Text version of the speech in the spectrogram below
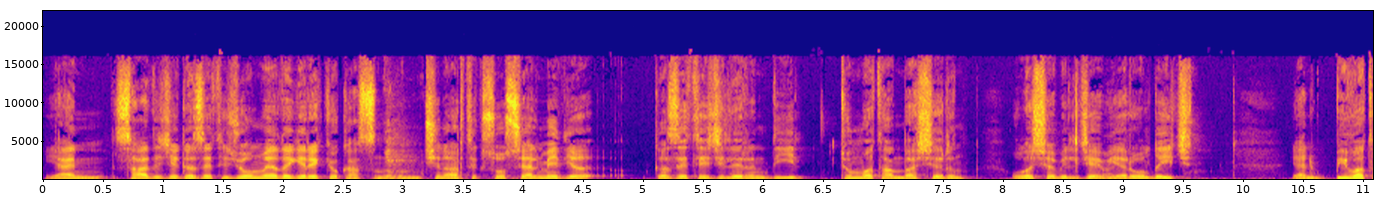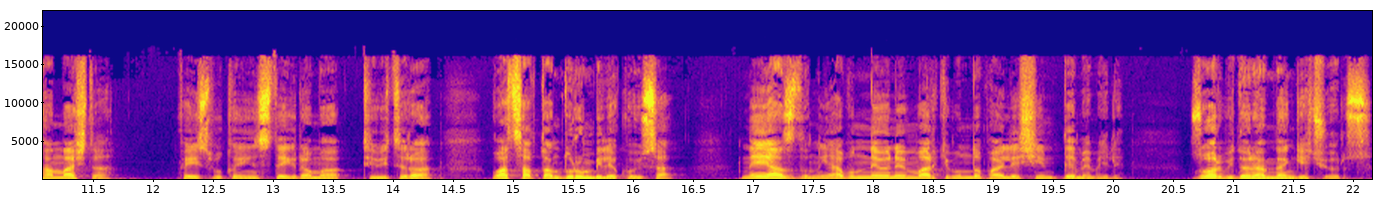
Yani sadece gazeteci olmaya da gerek yok aslında bunun için. Artık sosyal medya gazetecilerin değil tüm vatandaşların ulaşabileceği bir yer olduğu için. Yani bir vatandaş da Facebook'a, Instagram'a, Twitter'a, WhatsApp'tan durum bile koysa ne yazdığını ya bunun ne önemi var ki bunu da paylaşayım dememeli. Zor bir dönemden geçiyoruz.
